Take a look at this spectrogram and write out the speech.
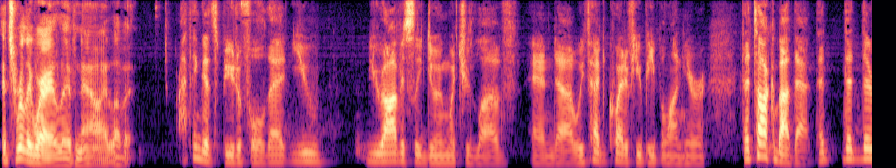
it's really where I live now. I love it. I think that's beautiful that you you're obviously doing what you love, and uh, we've had quite a few people on here that talk about that that that they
